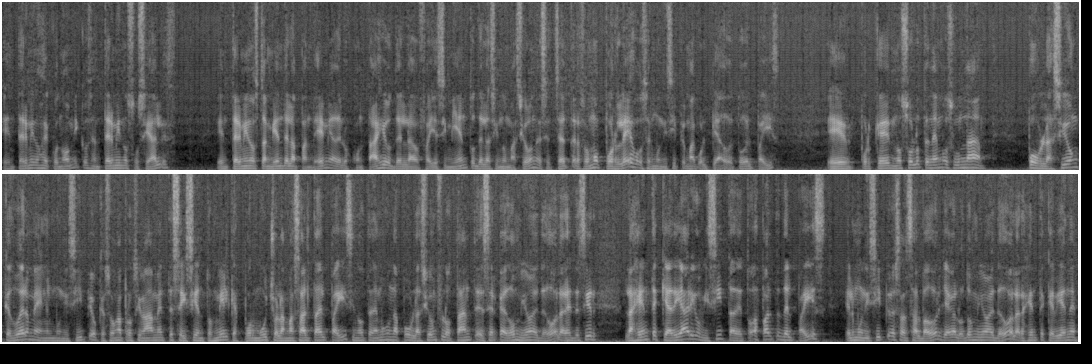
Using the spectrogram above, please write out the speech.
en términos económicos, en términos sociales, en términos también de la pandemia, de los contagios, de los fallecimientos, de las inhumaciones, etcétera. Somos por lejos el municipio más golpeado de todo el país. Eh, porque no solo tenemos una población que duerme en el municipio, que son aproximadamente 600 mil, que es por mucho la más alta del país, sino tenemos una población flotante de cerca de 2 millones de dólares. Es decir, la gente que a diario visita de todas partes del país el municipio de San Salvador llega a los 2 millones de dólares. Gente que viene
